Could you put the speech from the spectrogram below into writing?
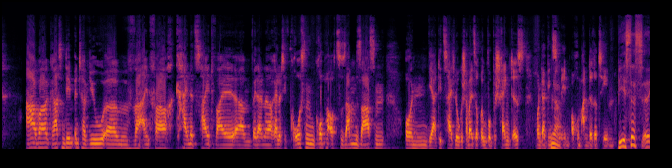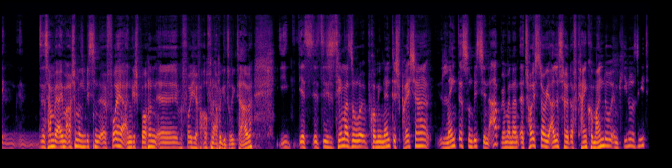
Aber gerade in dem Interview ähm, war einfach keine Zeit, weil ähm, wir da in einer relativ großen Gruppe auch zusammensaßen und ja, die Zeit logischerweise auch irgendwo beschränkt ist. Und da ging es ja. dann eben auch um andere Themen. Wie ist das? Äh, das haben wir eben auch schon mal so ein bisschen äh, vorher angesprochen, äh, bevor ich auf Aufnahme gedrückt habe. Jetzt, jetzt dieses Thema so prominente Sprecher lenkt das so ein bisschen ab. Wenn man dann A Toy Story alles hört auf kein Kommando im Kino sieht,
